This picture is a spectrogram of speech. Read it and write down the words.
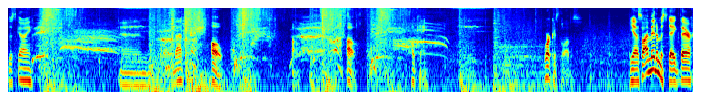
this guy. And that... Oh. Oh. Oh. Okay. Worker's gloves. Yeah, so I made a mistake there.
